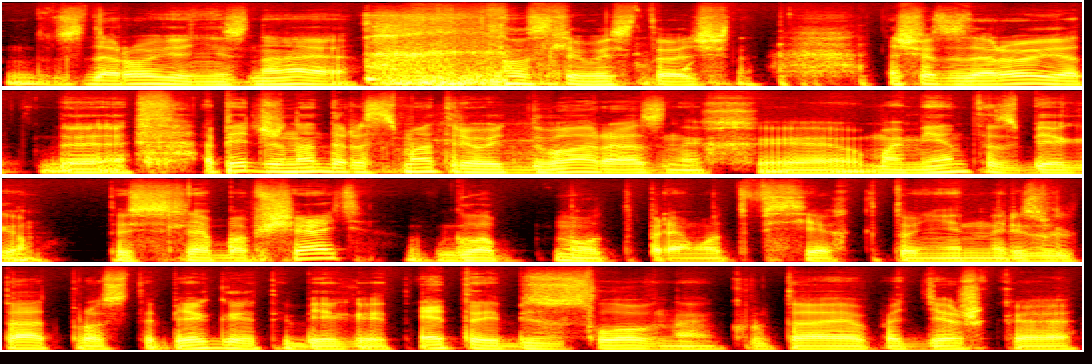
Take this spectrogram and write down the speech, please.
Здоровье не знаю, выносливость точно. Насчет здоровья, э, опять же, надо рассматривать два разных э, момента с бегом. То есть, если обобщать, глоб- ну, вот прям вот всех, кто не на результат, просто бегает и бегает, это, безусловно, крутая поддержка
